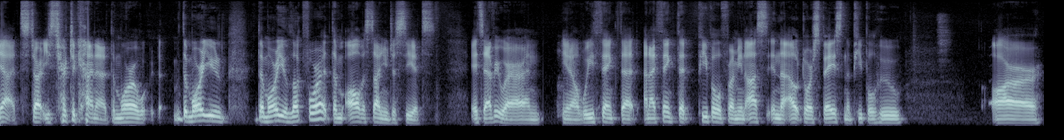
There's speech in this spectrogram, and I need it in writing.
yeah, it start you start to kind of the more the more you the more you look for it, the all of a sudden you just see it's it's everywhere, and you know we think that, and I think that people from I mean us in the outdoor space and the people who are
